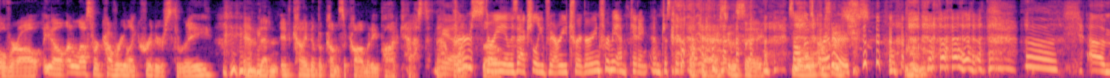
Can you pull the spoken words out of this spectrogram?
overall, you know, unless we're covering like Critters 3, and then it kind of becomes a comedy podcast at that Yeah. point. Critters So- three, it was actually very triggering for me. I'm kidding. I'm just kidding. Okay, I was going to say. all those I was gonna- critters. Um,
